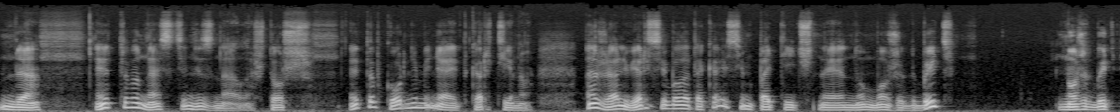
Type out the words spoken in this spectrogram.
Да, этого Настя не знала. Что ж, это в корне меняет картину. А жаль, версия была такая симпатичная, но, может быть... Может быть,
